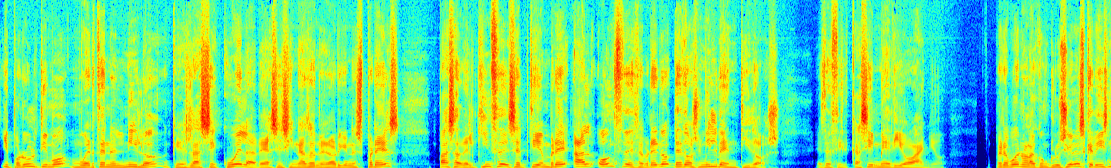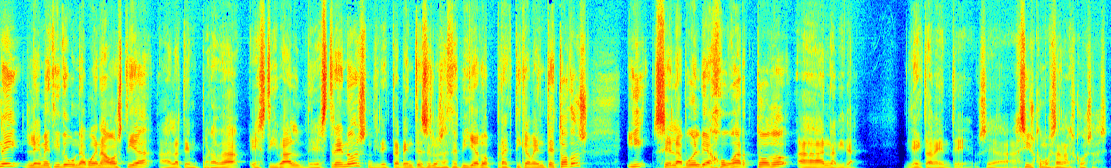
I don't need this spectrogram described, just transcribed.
Y por último, Muerte en el Nilo, que es la secuela de Asesinato en el Orient Express, pasa del 15 de septiembre al 11 de febrero de 2022, es decir, casi medio año. Pero bueno, la conclusión es que Disney le ha metido una buena hostia a la temporada estival de estrenos, directamente se los ha cepillado prácticamente todos y se la vuelve a jugar todo a Navidad, directamente. O sea, así es como están las cosas.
